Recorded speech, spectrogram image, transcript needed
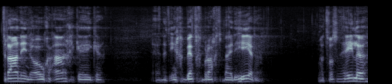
tranen in de ogen aangekeken en het in gebed gebracht bij de Heer. Maar het was een hele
